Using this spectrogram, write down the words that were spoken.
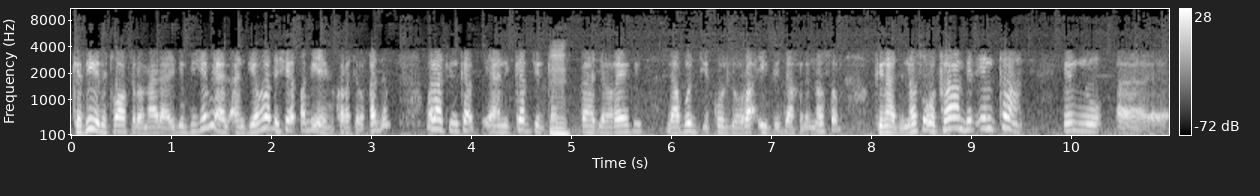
كثير يتواصلوا مع لاعبين في جميع الأندية وهذا شيء طبيعي في كرة القدم. ولكن كاب يعني كابتن فهد الهريفي لابد يكون له رأي في داخل النصر في نادي النصر وكان بالإمكان إنه آه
